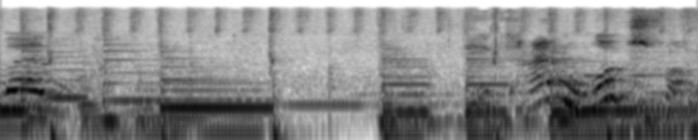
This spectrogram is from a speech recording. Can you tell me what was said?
then it kind of looks functional,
